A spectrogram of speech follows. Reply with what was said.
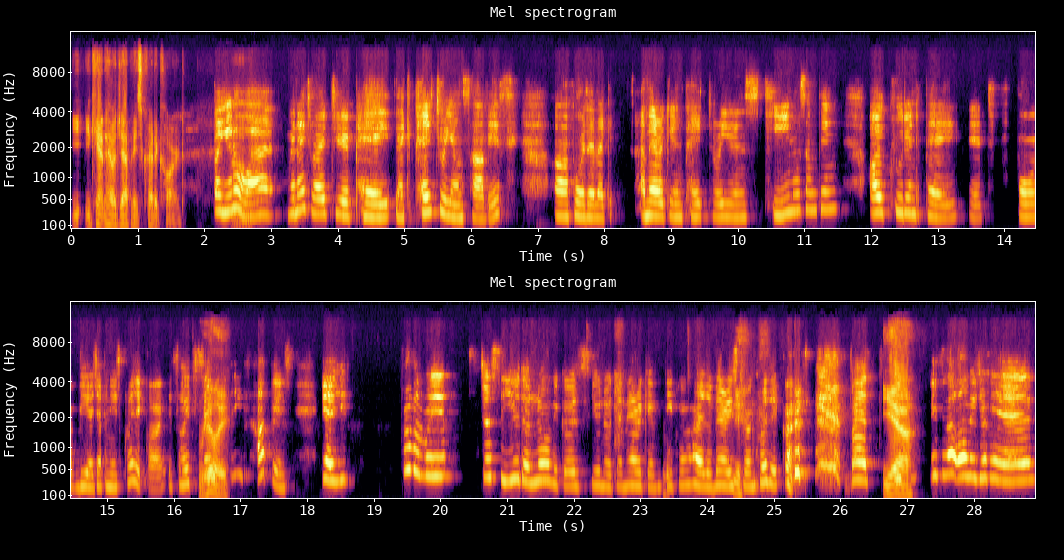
you, you can't have a Japanese credit card. But you know Um, what? When I tried to pay like Patreon service uh, for the like American Patreon's team or something, I couldn't pay it for via Japanese credit card. So it's Really? thing happens. Yeah, you, probably just you don't know because you know the American people have a very Yeah. strong credit card. but Yeah. it's, it's not only Japan.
